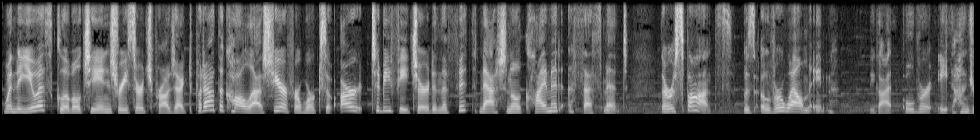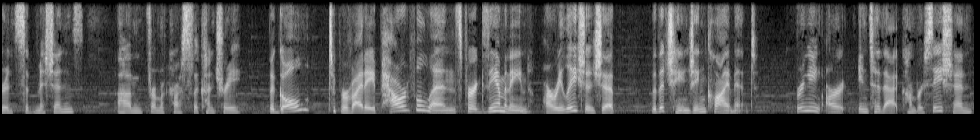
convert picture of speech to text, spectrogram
When the U.S. Global Change Research Project put out the call last year for works of art to be featured in the fifth National Climate Assessment, the response was overwhelming. We got over 800 submissions um, from across the country. The goal? To provide a powerful lens for examining our relationship with a changing climate. Bringing art into that conversation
